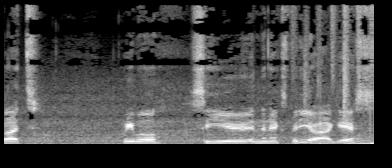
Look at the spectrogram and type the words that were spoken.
But we will see you in the next video i guess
